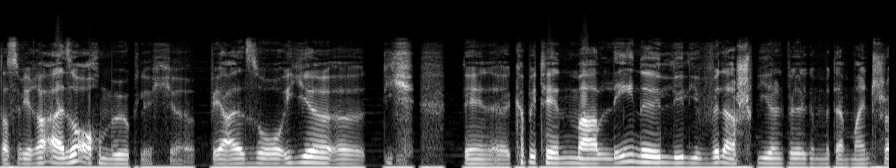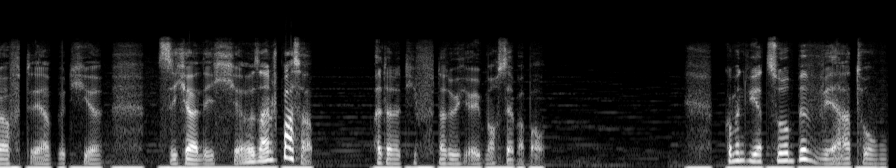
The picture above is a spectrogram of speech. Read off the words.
Das wäre also auch möglich. Äh, wer also hier äh, die, den äh, Kapitän Marlene Lily Villa spielen will mit der Mannschaft, der wird hier sicherlich äh, seinen Spaß haben. Alternativ natürlich eben auch selber bauen. Kommen wir zur Bewertung.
